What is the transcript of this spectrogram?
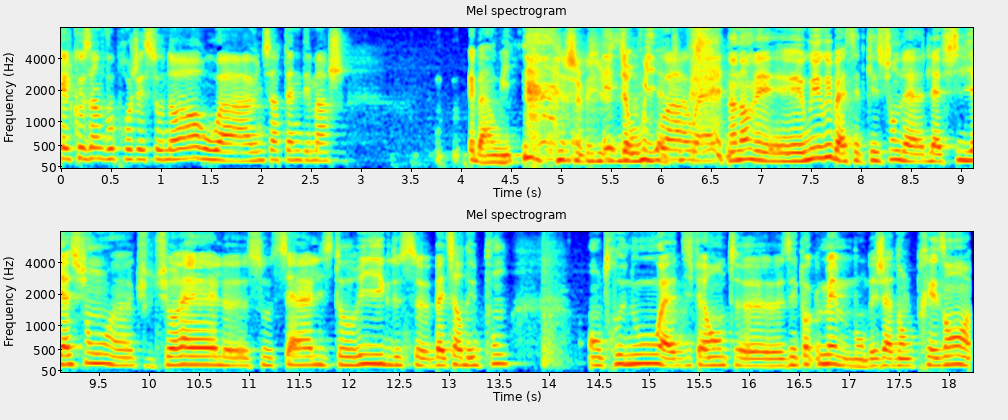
quelques-uns de vos projets sonores ou à une certaine démarche? Eh ben oui, je vais juste dire oui à tout. Non, non, mais oui, oui, bah cette question de la, de la filiation culturelle, sociale, historique, de se bâtir des ponts entre nous à différentes époques, même bon déjà dans le présent,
